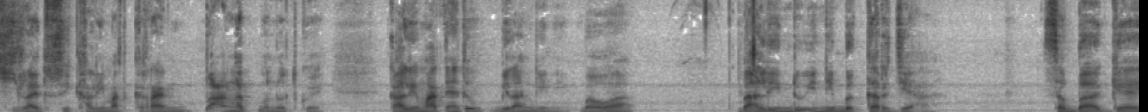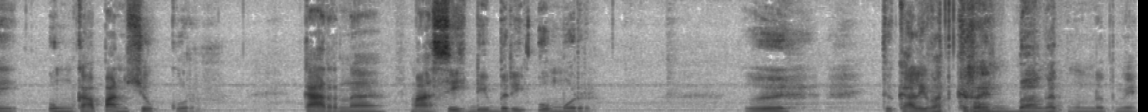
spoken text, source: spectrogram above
gila itu sih kalimat keren banget menurut gue. Kalimatnya itu bilang gini, bahwa Balindu ini bekerja sebagai ungkapan syukur karena masih diberi umur. Wah, itu kalimat keren banget menurut gue.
